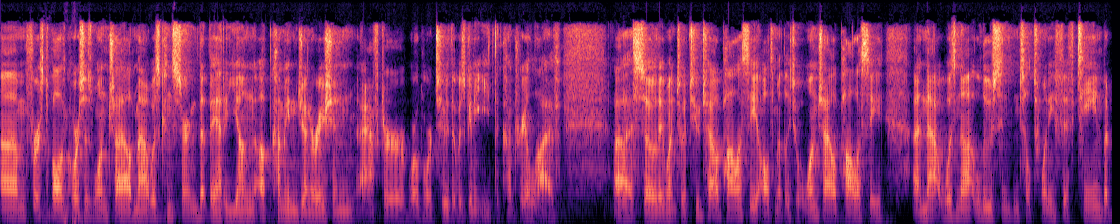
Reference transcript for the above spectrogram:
Um, first of all, of course, as one child, Mao was concerned that they had a young upcoming generation after World War II that was going to eat the country alive. Uh, so they went to a two child policy, ultimately to a one child policy, and that was not loosened until 2015. But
